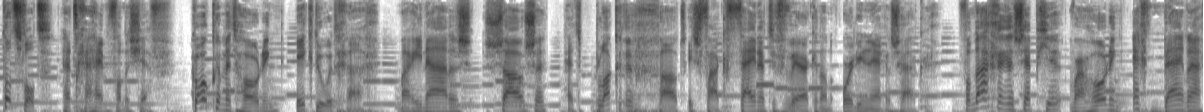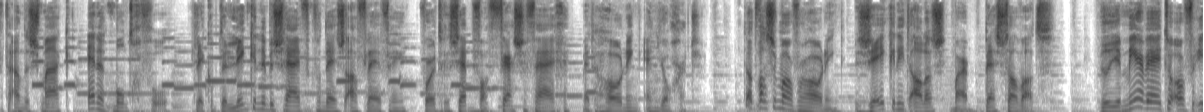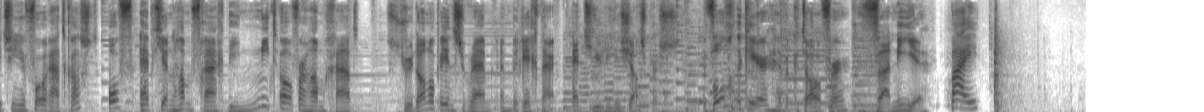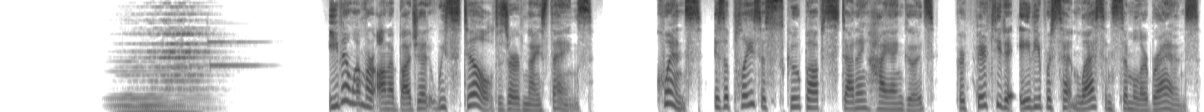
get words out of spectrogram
Tot slot, het geheim van de chef. Koken met honing, ik doe het graag. Marinades, sauzen, het plakkerige goud is vaak fijner te verwerken dan ordinaire suiker. Vandaag een receptje waar honing echt bijdraagt aan de smaak en het mondgevoel. Klik op de link in de beschrijving van deze aflevering voor het recept van verse vijgen met honing en yoghurt. Dat was hem over honing. Zeker niet alles, maar best wel wat. Wil je meer weten over iets in je voorraadkast? Of heb je een hamvraag die niet over ham gaat? Stuur dan op Instagram een bericht naar Julius Jaspers. De volgende keer heb ik het over vanille. Bye! Even when we're on a budget, we still deserve nice things. Quince is a place to scoop up stunning high-end goods for 50 to 80% less than similar brands.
